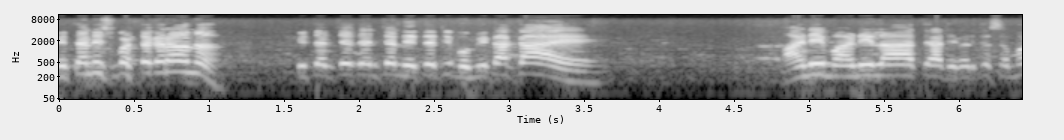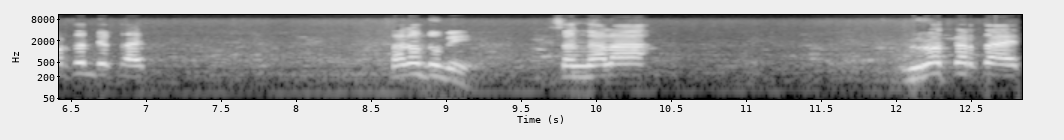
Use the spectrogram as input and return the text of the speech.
हे त्यांनी स्पष्ट करावं ना? की त्यांच्या त्यांच्या नेत्याची भूमिका काय आहे? आणीबाणीला त्या ठिकाणी ते समर्थन देत आहेत सांगा तुम्ही संघाला विरोध करतायत.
